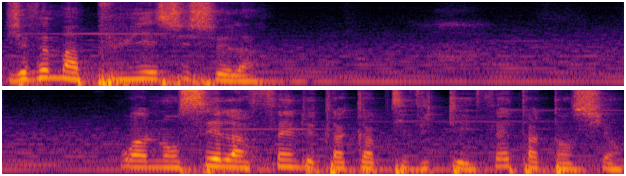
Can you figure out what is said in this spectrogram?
Je vais m'appuyer sur cela pour annoncer la fin de ta captivité. Faites attention.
